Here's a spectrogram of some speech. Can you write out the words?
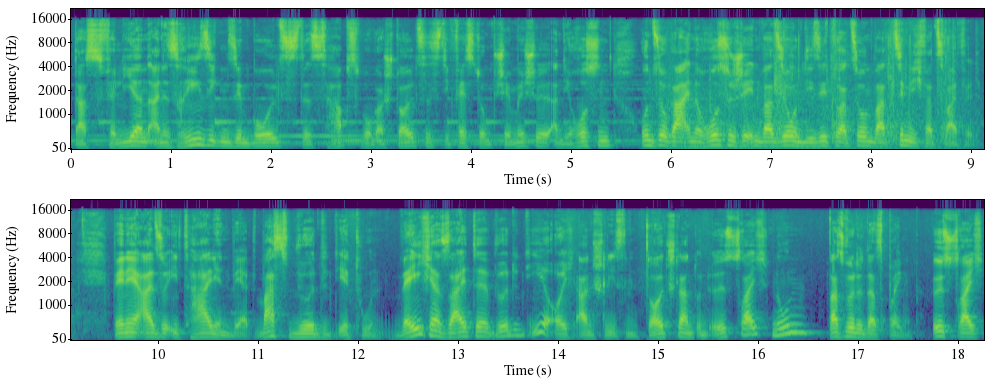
das Verlieren eines riesigen Symbols des Habsburger Stolzes, die Festung Przemyśl an die Russen und sogar eine russische Invasion. Die Situation war ziemlich verzweifelt. Wenn ihr also Italien wärt, was würdet ihr tun? Welcher Seite würdet ihr euch anschließen? Deutschland und Österreich? Nun, was würde das bringen? Österreich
